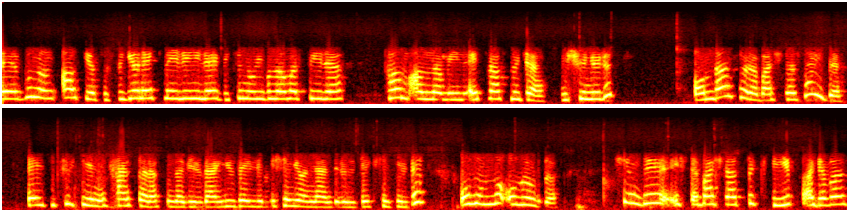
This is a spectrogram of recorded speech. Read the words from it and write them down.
E, bunun altyapısı yönetmeliğiyle, bütün uygulamasıyla tam anlamıyla etraflıca düşünülüp ondan sonra başlasaydı belki Türkiye'nin her tarafında birden 155'e yönlendirilecek şekilde olumlu olurdu. şimdi işte başlattık deyip acaba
